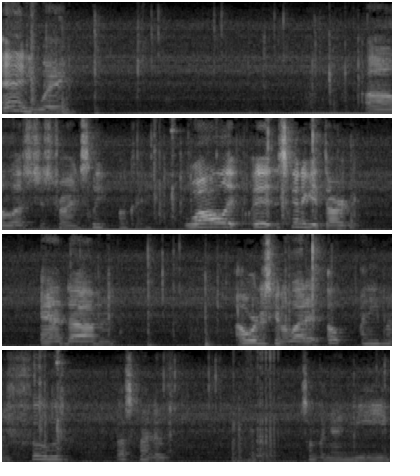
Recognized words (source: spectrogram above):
Anyway. Uh, let's just try and sleep. Okay. Well, it, it's gonna get dark. And, um, oh, we're just gonna let it. Oh, I need my food. That's kind of something I need.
